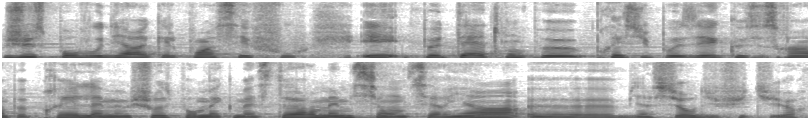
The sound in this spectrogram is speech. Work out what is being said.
juste pour vous dire à quel point c'est fou. Et peut-être on peut présupposer que ce sera à peu près la même chose pour McMaster, même si on ne sait rien, bien sûr, du futur.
